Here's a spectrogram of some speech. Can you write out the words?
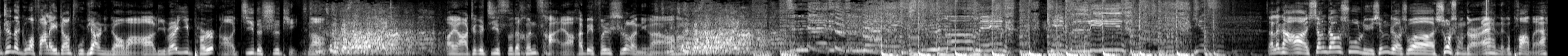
他真的给我发了一张图片，你知道吗？啊，里边一盆儿啊鸡的尸体啊。哎呀，这个鸡死的很惨呀，还被分尸了，你看啊。再来看啊，香樟树旅行者说说声点，哎，那个胖子哎，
